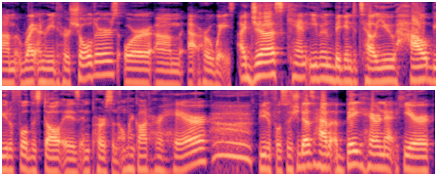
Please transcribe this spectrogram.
um, right underneath her shoulders or um, at her waist. I just can't even begin to tell you how beautiful this doll is in person. Oh my god, her hair, beautiful. So she does have a big hairnet here.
